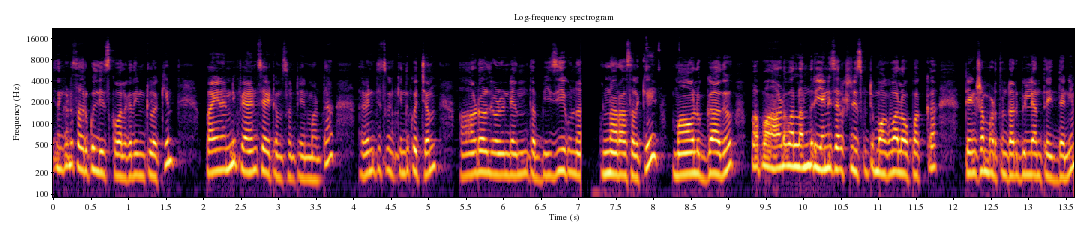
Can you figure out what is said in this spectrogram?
ఎందుకంటే సరుకులు తీసుకోవాలి కదా ఇంట్లోకి. పైన అన్ని ఫ్యాన్సీ ఐటమ్స్ ఉంటాయి అనమాట అవన్నీ తీసుకొని కిందకి వచ్చాం. ఆడవాళ్ళు చూడండి ఎంత బిజీగా ఉన్నారు. ఉన్నారు అసలుకి. మామూలుగా కాదు. పాపం ఆడవాళ్ళందరూ ఎన్ని సెలక్షన్ చేసుకుంటే మగవాళ్ళు ఒక పక్క టెన్షన్ పడుతుంటారు బిల్లు ఎంత ఇద్దని.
